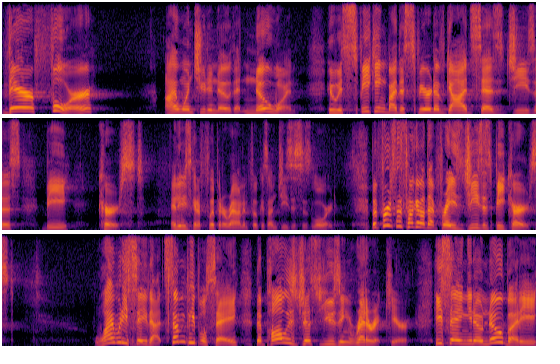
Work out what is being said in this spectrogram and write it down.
Therefore, I want you to know that no one who is speaking by the Spirit of God says, Jesus be cursed. And then he's going to flip it around and focus on Jesus as Lord. But first, let's talk about that phrase, Jesus be cursed. Why would he say that? Some people say that Paul is just using rhetoric here. He's saying, you know, nobody,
